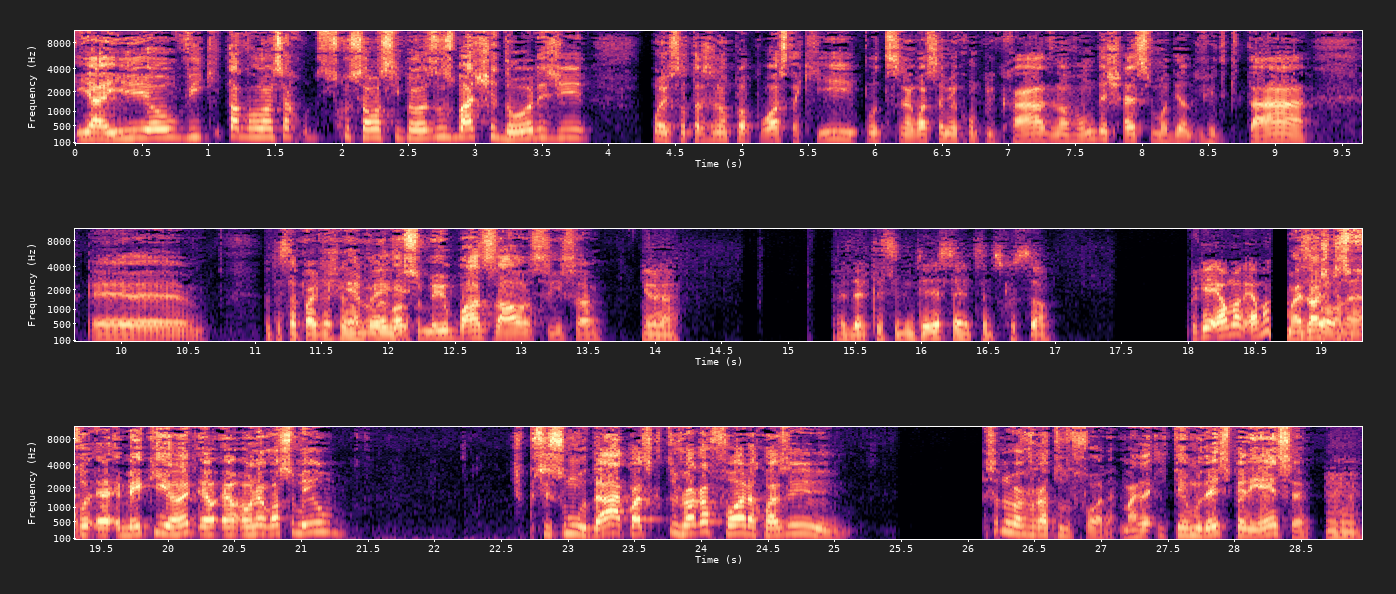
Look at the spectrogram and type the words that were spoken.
e aí eu vi que tava rolando essa discussão, assim, pelo menos nos bastidores de. Pô, estou trazendo uma proposta aqui, putz, esse negócio é meio complicado, não vamos deixar esse modelo do jeito que tá. É... Puta, essa parte acho que eu não um negócio meio basal, assim, sabe? É. Mas deve ter sido interessante essa discussão. Porque é uma. É uma Mas acho que né? foi, é meio que antes. É, é, um negócio meio. Tipo, se isso mudar, quase que tu joga fora, quase. Você não vai jogar tudo fora. Mas em termos de experiência, uhum.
